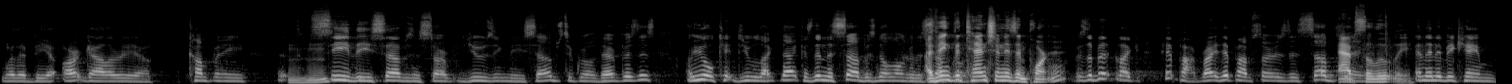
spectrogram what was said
whether it be an art gallery, a company, Mm-hmm. see these subs and start using these subs to grow their business. Are you okay? Do you like that? Because then the sub is no longer the. Sub. I think the tension is important. It's a bit like hip hop, right? Hip hop started as this sub. thing, Absolutely. And then it became.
